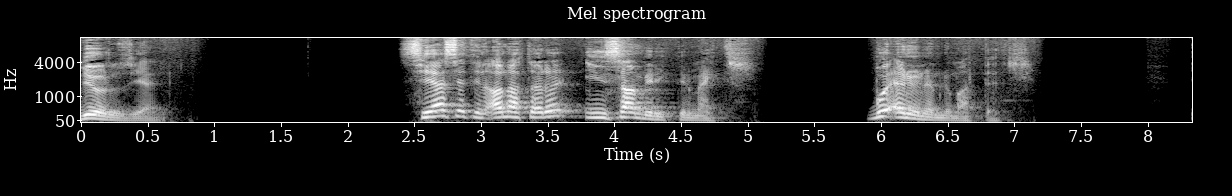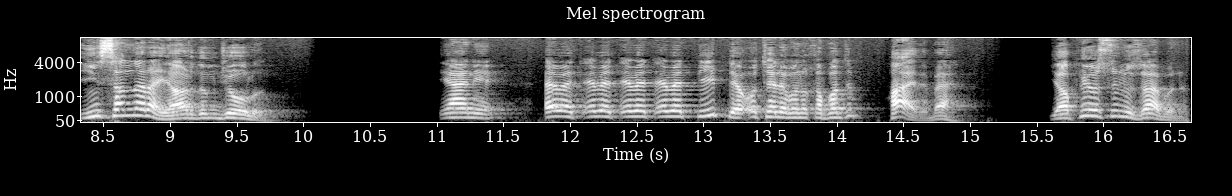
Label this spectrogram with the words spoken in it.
diyoruz yani. Siyasetin anahtarı insan biriktirmektir. Bu en önemli maddedir. İnsanlara yardımcı olun. Yani evet evet evet evet deyip de o telefonu kapatıp haydi be. Yapıyorsunuz ha bunu.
